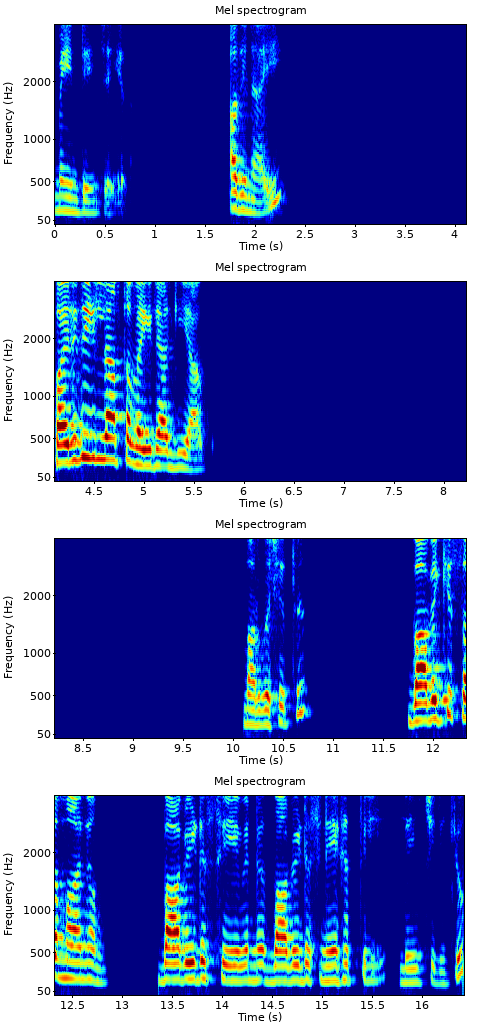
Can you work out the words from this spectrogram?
മെയിന്റെയിൻ ചെയ്യണം. അതിനായി പരിധിയില്ലാത്ത വൈരാഗിയാകും. മറുവശത്ത് ബാബയ്ക്ക് സമാനം ബാബയുടെ സേവന ബാബയുടെ സ്നേഹത്തിൽ ലയിച്ചിരിക്കൂ.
